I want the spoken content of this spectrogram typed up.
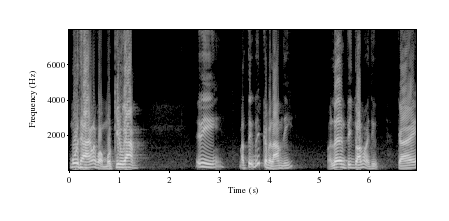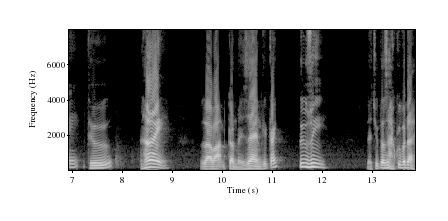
mỗi tháng là khoảng 1 kg thế thì bạn tự biết cần phải làm gì? Bạn lên tính toán mọi thứ. Cái thứ hai là bạn cần phải rèn cái cách tư duy để chúng ta giải quyết vấn đề.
